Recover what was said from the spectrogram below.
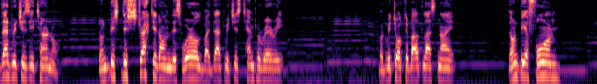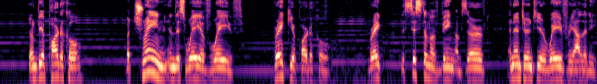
that which is eternal. Don't be distracted on this world by that which is temporary. What we talked about last night, don't be a form, don't be a particle but train in this way of wave. Break your particle, break the system of being observed and enter into your wave reality.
